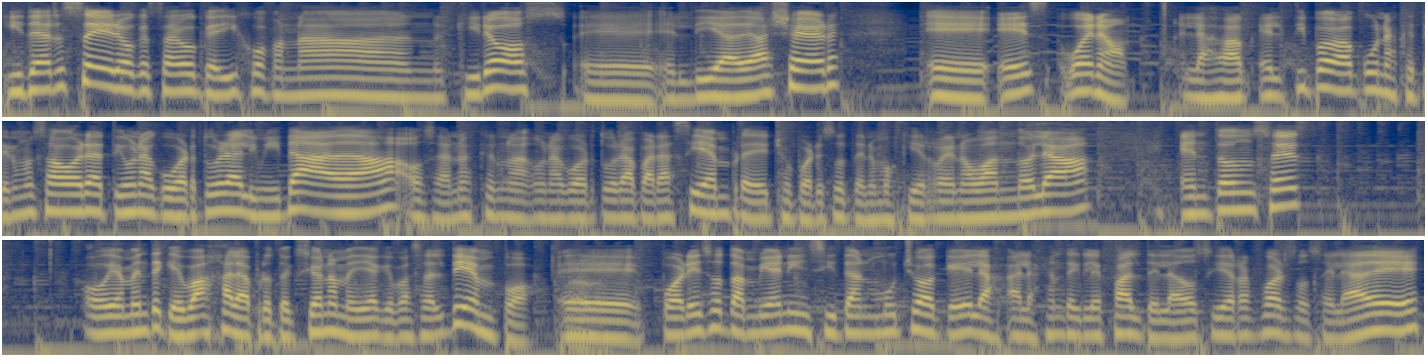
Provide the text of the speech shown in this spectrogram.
Y tercero, que es algo que dijo Fernán Quirós eh, el día de ayer, eh, es, bueno, el tipo de vacunas que tenemos ahora tiene una cobertura limitada, o sea, no es que una, una cobertura para siempre, de hecho por eso tenemos que ir renovándola. Entonces, obviamente que baja la protección a medida que pasa el tiempo. Claro. Eh, por eso también incitan mucho a que la- a la gente que le falte la dosis de refuerzo se la dé,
